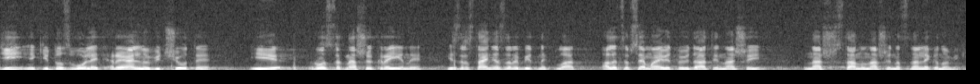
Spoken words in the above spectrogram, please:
дій, які дозволять реально відчути і розвиток нашої країни, і зростання заробітних плат, але це все має відповідати нашій, наш стану нашої національної економіки.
